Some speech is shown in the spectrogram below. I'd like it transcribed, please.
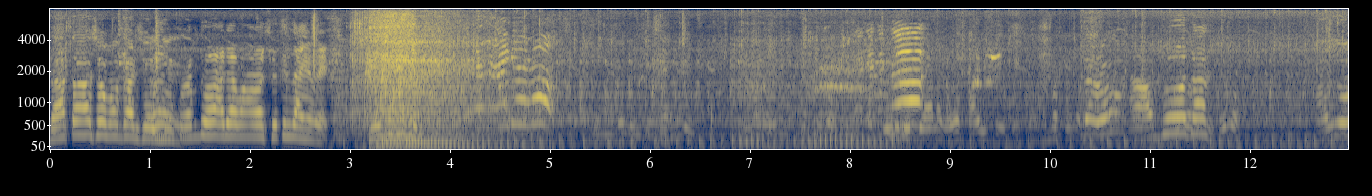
જાતા હશો વગાડશો પ્રભુ આજે મારા છેતરી જાય હવે આવજો તાર આવજો.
